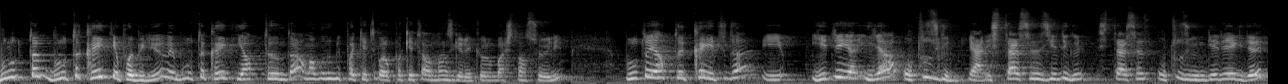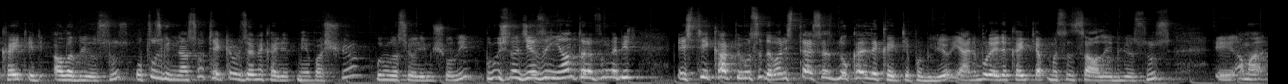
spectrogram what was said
Bulutta, buluta kayıt yapabiliyor ve buluta kayıt yaptığında ama bunun bir paketi var. O paketi almanız gerekiyor onu baştan söyleyeyim. Buluta yaptığı kayıtı da 7 e, ila 30 gün yani isterseniz 7 gün isterseniz 30 gün geriye giderek kayıt alabiliyorsunuz. 30 günden sonra tekrar üzerine kaydetmeye başlıyor. Bunu da söylemiş olayım. Bunun dışında cihazın yan tarafında bir SD kart yuvası da var. İsterseniz lokal de kayıt yapabiliyor. Yani buraya da kayıt yapmasını sağlayabiliyorsunuz. Ee, ama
